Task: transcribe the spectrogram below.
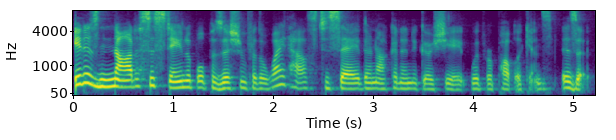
It is not a sustainable position for the White House to say they're not going to negotiate with Republicans, is it?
